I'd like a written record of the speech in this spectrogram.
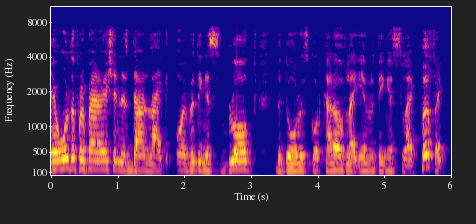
all the preparation is done like oh, everything is blocked. The door is got cut off like everything is like perfect.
